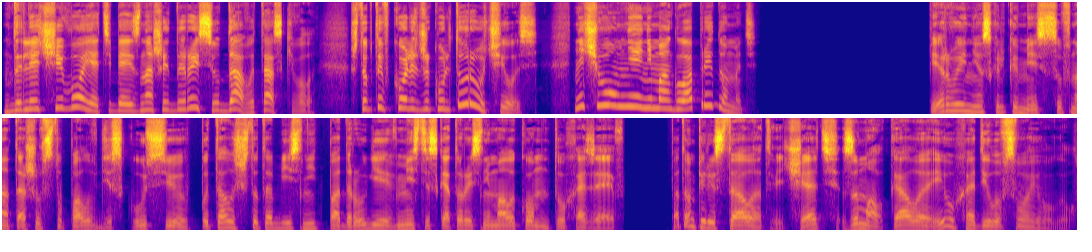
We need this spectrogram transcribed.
Для чего я тебя из нашей дыры сюда вытаскивала? Чтоб ты в колледже культуры училась? Ничего умнее не могла придумать. Первые несколько месяцев Наташа вступала в дискуссию, пыталась что-то объяснить подруге, вместе с которой снимала комнату у хозяев. Потом перестала отвечать, замолкала и уходила в свой угол.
